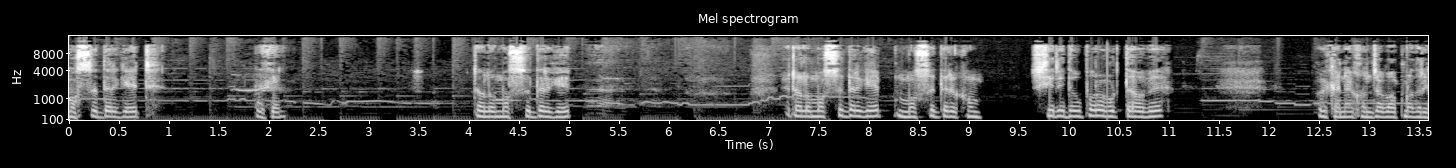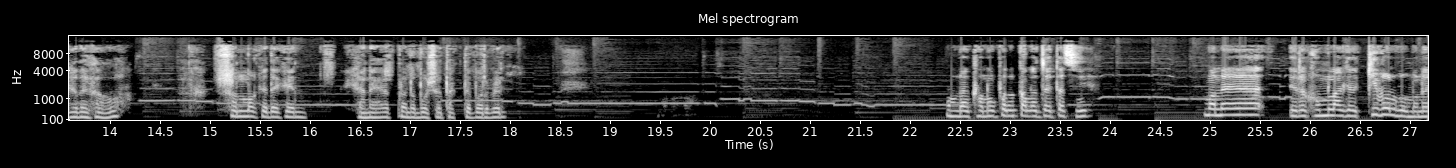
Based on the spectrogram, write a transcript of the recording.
মসজিদের গেট। দেখেন, এটা হলো মসজিদের গেট। এটা হলো মসজিদের গেট। মসজিদ এরকম সিঁড়িতে উপরে উঠতে হবে। ওইখানে এখন যাব, আপনাদেরকে দেখাবো। সম্মুখে দেখেন, এখানে আপনারা বসে থাকতে পারবেন। আমরা এখন উপরে তলা যাইতাছি। মানে এরকম লাগে, কি বলব মানে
